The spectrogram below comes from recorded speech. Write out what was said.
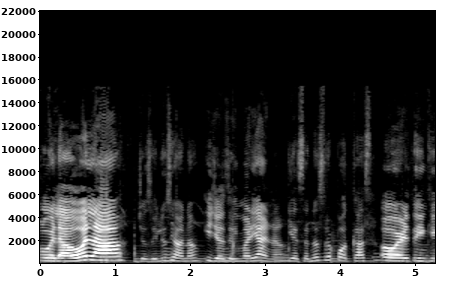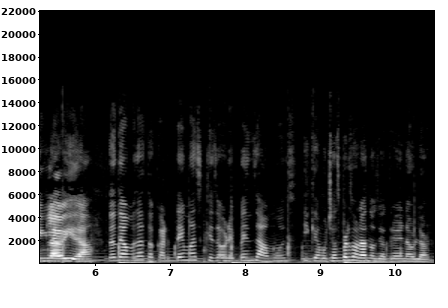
Hola, hola. Yo soy Luciana Y yo soy Mariana. y este es nuestro podcast Overthinking la vida, donde vamos a tocar temas que sobrepensamos. y que muchas personas no se atreven a hablar.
